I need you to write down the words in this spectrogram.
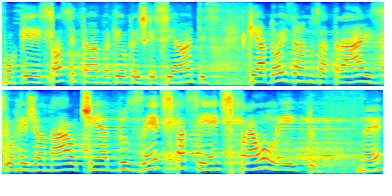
porque só citando aqui o que eu esqueci antes, que há dois anos atrás o regional tinha 200 pacientes para um leito, né?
